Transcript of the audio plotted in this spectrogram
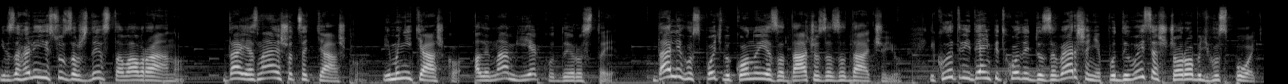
І взагалі Ісус завжди вставав рано. Да, я знаю, що це тяжко, і мені тяжко, але нам є куди рости. Далі Господь виконує задачу за задачею. І коли твій день підходить до завершення, подивися, що робить Господь.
